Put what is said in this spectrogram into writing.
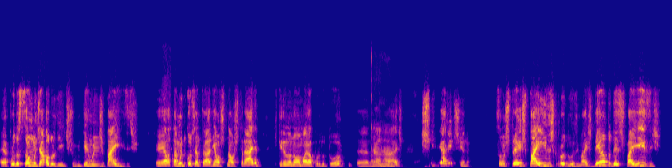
é, a produção mundial do lítio em termos de países. É, ela está muito concentrada em, na Austrália, que querendo ou não é o maior produtor é, na realidade, Chile e Argentina. São os três países que produzem. Mas dentro desses países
